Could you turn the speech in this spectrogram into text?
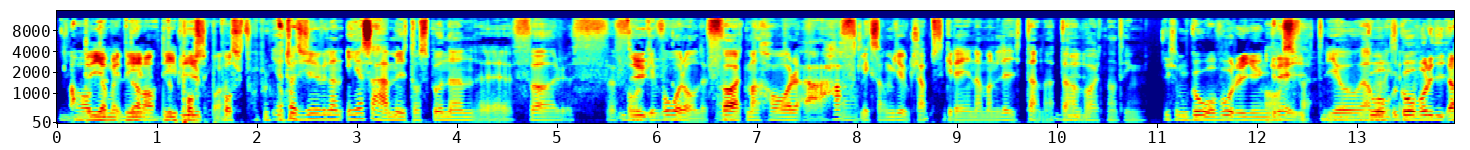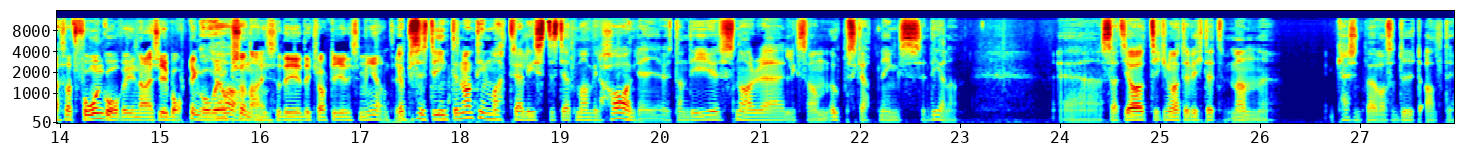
Ja, det, gör man, det, ja, det är ju blir ju påsk bara. Påsk 2.0. Jag tror att julen är så här mytomspunnen eh, för, för Det är folk i vår ålder, för ja. att man har ah, haft Ja. liksom julklappsgrejer när man är liten, att det har Det- varit någonting liksom gåvor är ju en grej. Jo, ja, Gåv, exakt. gåvor, är- alltså att få en gåva är ju nice, ge bort en gåva är Ja. också nice. Så det, är- det är klart det ger liksom igen till. Ja precis, det är inte någonting materialistiskt i att man vill ha grejer utan det är ju snarare liksom uppskattningsdelen eh, Så att jag tycker nog att det är viktigt men eh, kanske inte behöver vara så dyrt alltid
